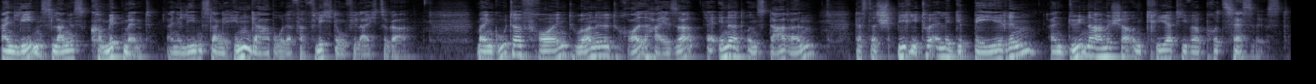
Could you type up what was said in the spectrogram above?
Ein lebenslanges Commitment, eine lebenslange Hingabe oder Verpflichtung vielleicht sogar. Mein guter Freund Ronald Rollheiser erinnert uns daran, dass das spirituelle Gebären ein dynamischer und kreativer Prozess ist.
